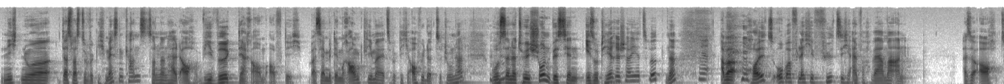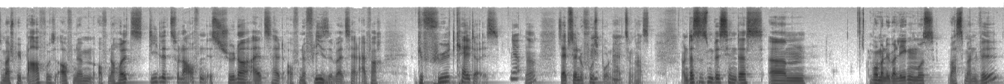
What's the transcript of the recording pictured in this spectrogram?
nicht nur das, was du wirklich messen kannst, sondern halt auch, wie wirkt der Raum auf dich. Was ja mit dem Raumklima jetzt wirklich auch wieder zu tun hat. Wo es dann natürlich schon ein bisschen esoterischer jetzt wird. Ne? Ja. Aber Holzoberfläche fühlt sich einfach wärmer an. Also auch zum Beispiel barfuß auf, einem, auf einer Holzdiele zu laufen, ist schöner als halt auf einer Fliese, weil es halt einfach gefühlt kälter ist. Ja. Ne? Selbst wenn du Fußbodenheizung hast. Und das ist ein bisschen das, ähm, wo man überlegen muss, was man will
